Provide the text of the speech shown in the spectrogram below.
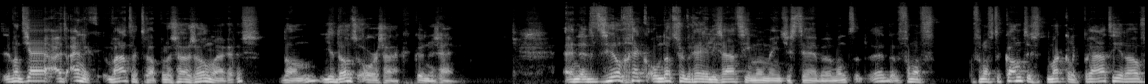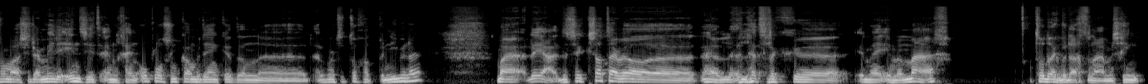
want ja, uiteindelijk, watertrappelen zou zomaar eens dan je doodsoorzaak kunnen zijn. En het is heel gek om dat soort realisatiemomentjes te hebben. Want vanaf vanaf de kant is het makkelijk praten hierover. Maar als je daar middenin zit en geen oplossing kan bedenken, dan uh, wordt het toch wat penibeler. Maar ja, dus ik zat daar wel letterlijk in, mijn, in mijn maag. Totdat ik bedacht, nou misschien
